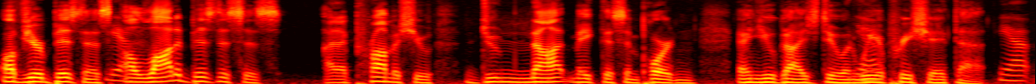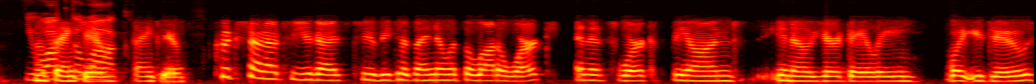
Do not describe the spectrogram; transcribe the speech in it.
of your business. Yeah. A lot of businesses. I promise you, do not make this important, and you guys do, and we appreciate that. Yeah, you Well, walk thank the you, walk. thank you. Quick shout out to you guys too, because I know it's a lot of work, and it's work beyond you know your daily what you do.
